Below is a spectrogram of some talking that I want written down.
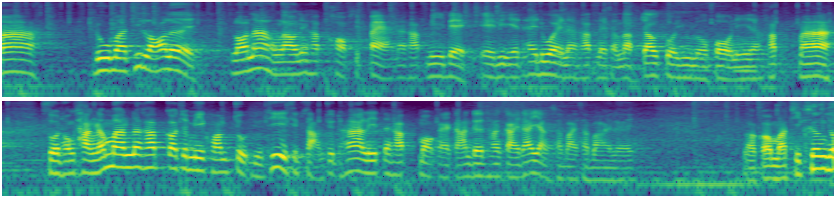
มาดูมาที่ล้อเลย ล้อหน้าของเราเนี่ยครับขอบ 18 นะครับ มีเบรก ABS ให้ด้วยนะครับ ในสำหรับเจ้าตัวยูโรโปนี้นะครับ มาส่วนของถังน้ำมันนะครับ ก็จะมีความจุอยู่ที่ 13.5 ลิตรนะครับ เหมาะกับการเดินทางไกลได้อย่างสบายๆเลย แล้วก็มาที่เครื่องย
